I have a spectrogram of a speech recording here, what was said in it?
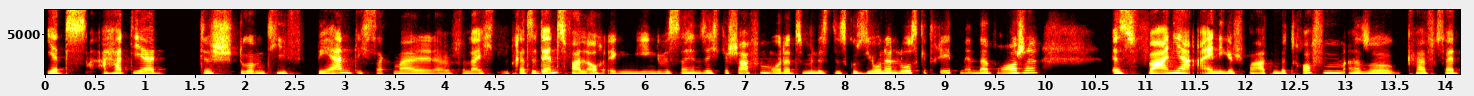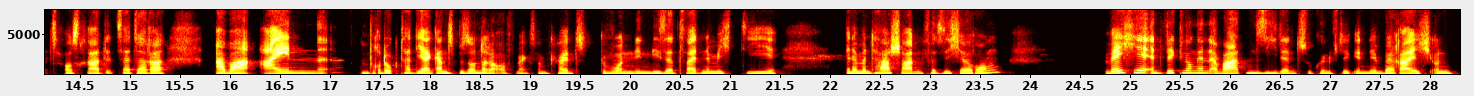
Jetzt hat ja das Sturmtief Bernd, ich sag mal, äh, vielleicht einen Präzedenzfall auch irgendwie in gewisser Hinsicht geschaffen oder zumindest Diskussionen losgetreten in der Branche. Es waren ja einige Sparten betroffen, also Kfz, Hausrat etc. Aber ein Produkt hat ja ganz besondere Aufmerksamkeit gewonnen in dieser Zeit, nämlich die Elementarschadenversicherung. Welche Entwicklungen erwarten Sie denn zukünftig in dem Bereich und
